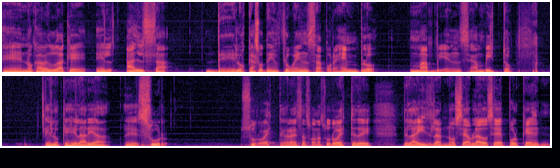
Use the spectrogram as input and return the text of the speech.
no cabe duda que el alza de los casos de influenza, por ejemplo, más bien se han visto en lo que es el área sur suroeste, ¿verdad? Esa zona suroeste de, la isla. No se ha hablado si por qué,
